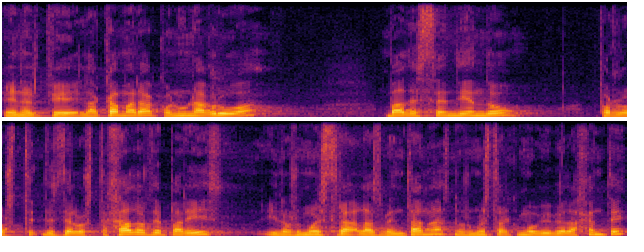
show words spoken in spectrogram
en el que la cámara con una grúa va descendiendo desde los tejados de París y nos muestra las ventanas, nos muestra cómo vive la gente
